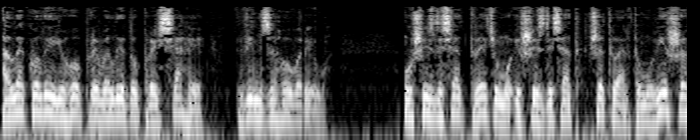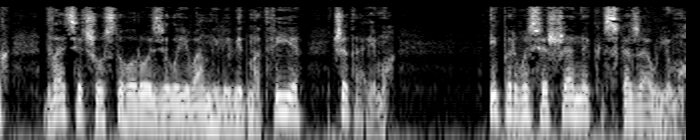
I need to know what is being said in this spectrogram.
але коли його привели до присяги, він заговорив. У 63 і 64 віршах 26 розділу Євангелії від Матфія читаємо. І первосвященик сказав йому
